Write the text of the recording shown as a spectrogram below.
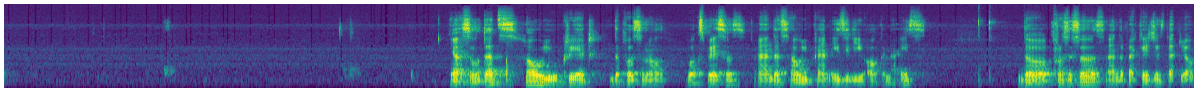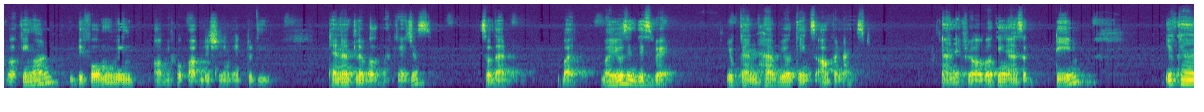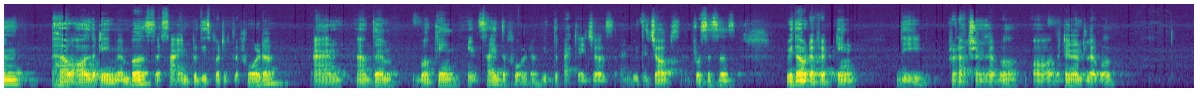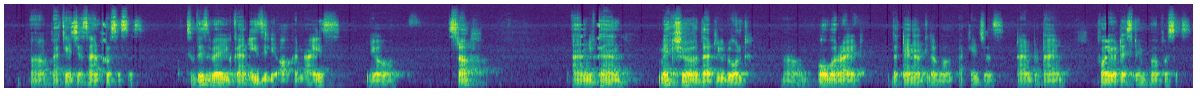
Yeah so that's how you create the personal workspaces and that's how you can easily organize the processors and the packages that you are working on before moving or before publishing it to the tenant level packages so that by by using this way you can have your things organized. And if you are working as a team you can have all the team members assigned to this particular folder and have them working inside the folder with the packages and with the jobs and processes without affecting the production level or the tenant level uh, packages and processes. So this way you can easily organize your stuff and you can make sure that you don't uh, override the tenant level packages time to time for your testing purposes.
